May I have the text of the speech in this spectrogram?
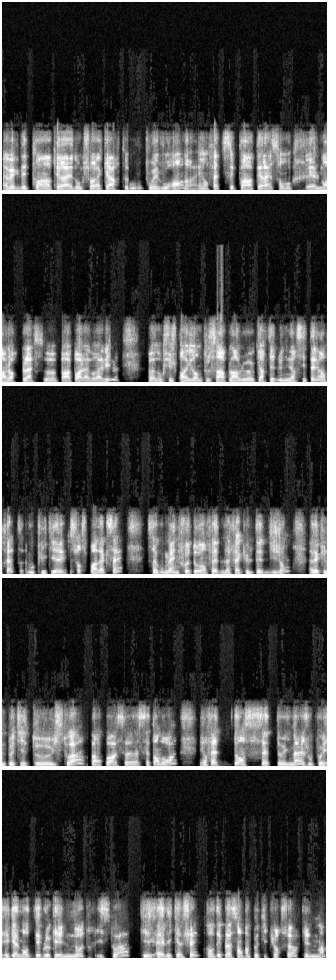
avec des points d'intérêt donc sur la carte où vous pouvez vous rendre. Et en fait, ces points d'intérêt sont donc réellement à leur place euh, par rapport à la vraie ville. Euh, donc, si je prends un exemple tout simple, hein, le quartier de l'université, en fait, vous cliquez sur ce point d'accès, ça vous met une photo en fait de la faculté de Dijon avec une petite euh, histoire par rapport à, à cet endroit. Et en fait, dans cette image, vous pouvez également débloquer une autre histoire qui, elle, est cachée en déplaçant un petit curseur qui est une main.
